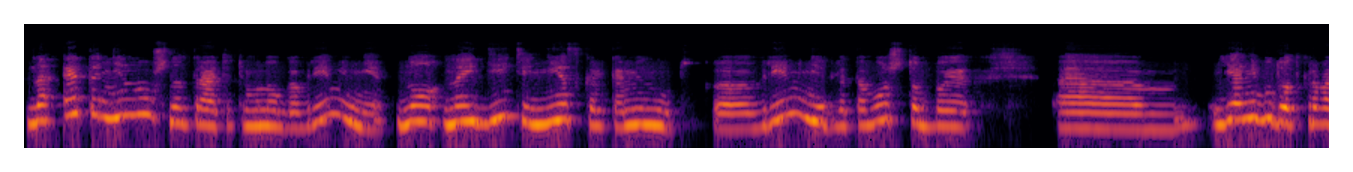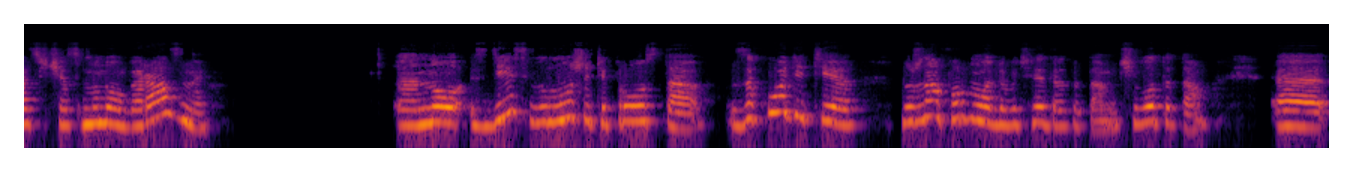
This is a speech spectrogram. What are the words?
на это не нужно тратить много времени, но найдите несколько минут э, времени для того, чтобы... Эм, я не буду открывать сейчас много разных, э, но здесь вы можете просто заходите, нужна формула для вычисления там, чего-то там. Э,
